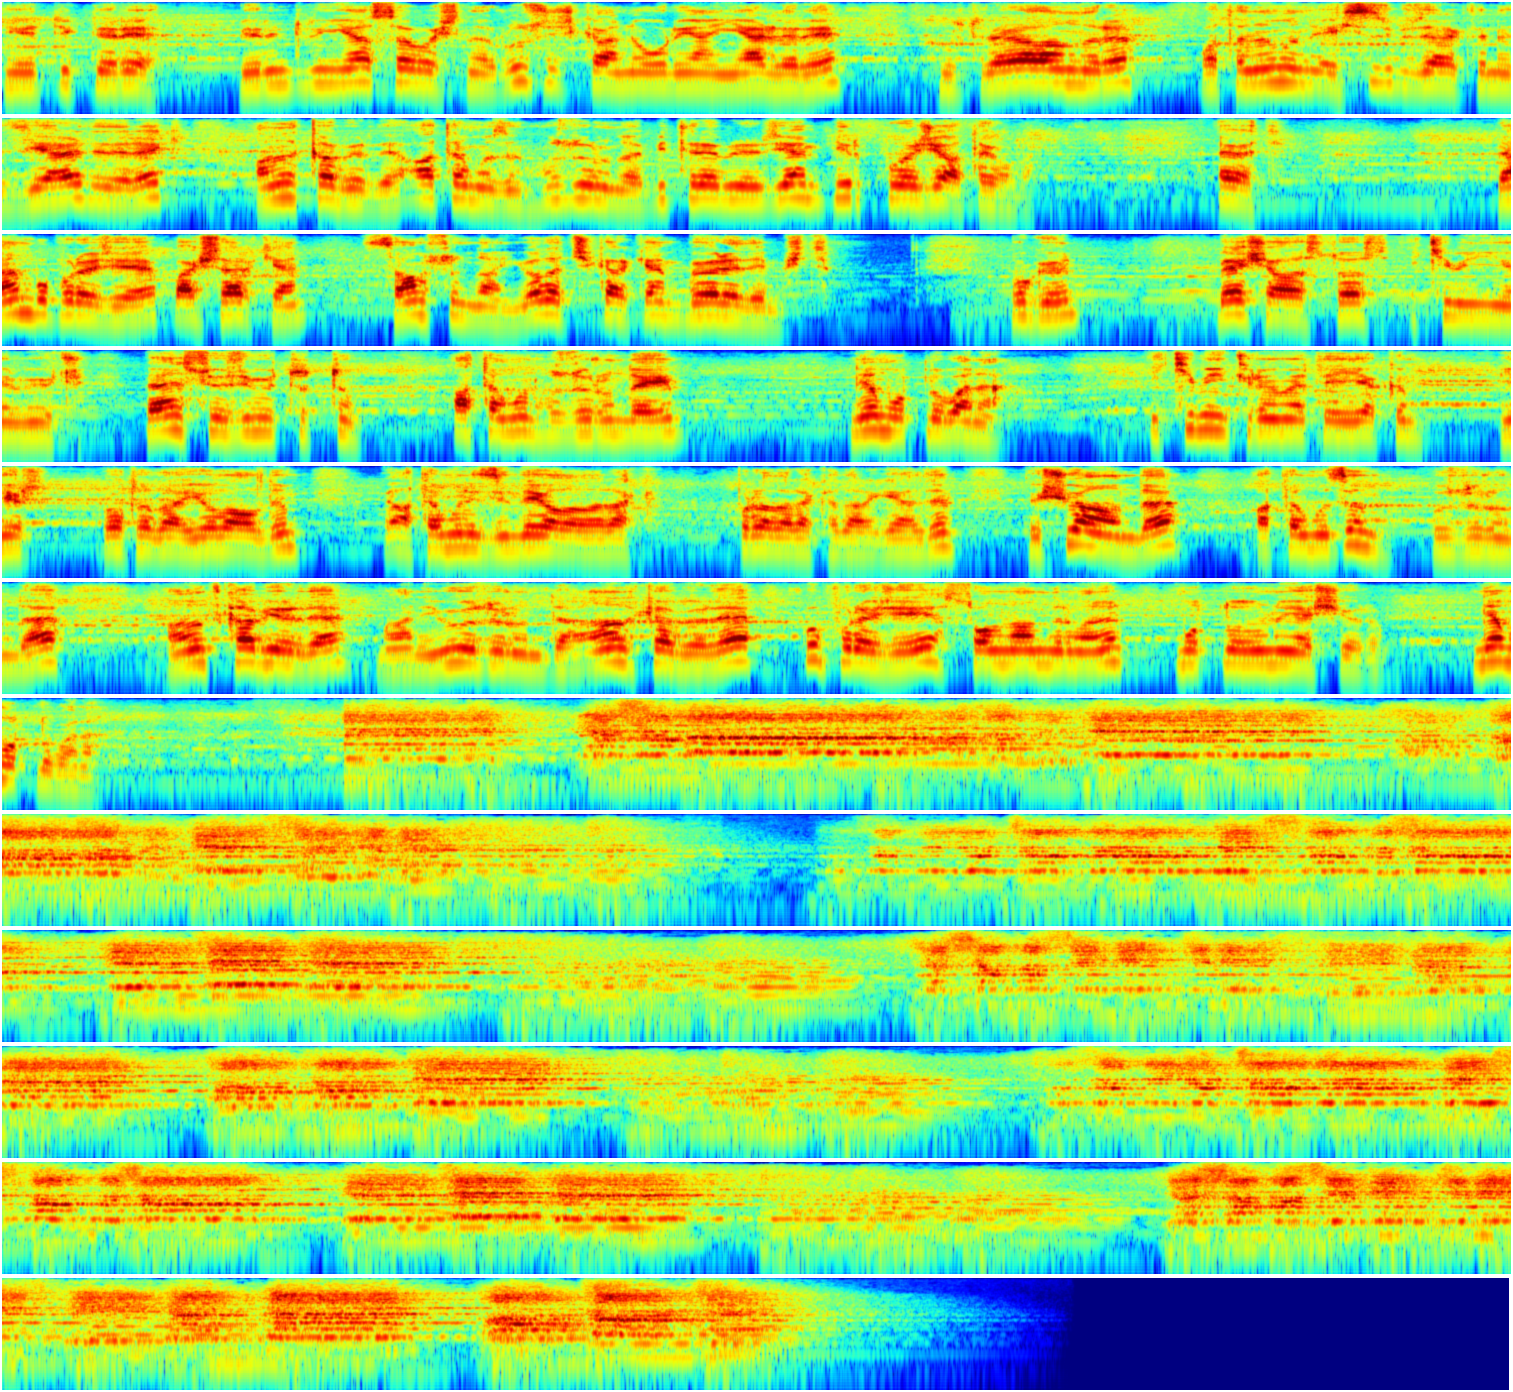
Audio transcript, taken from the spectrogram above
şehitlikleri, Birinci Dünya Savaşı'nda Rus işgaline uğrayan yerleri, kültürel alanları, vatanımın eşsiz güzelliklerini ziyaret ederek Anıtkabir'de atamızın huzurunda bitirebileceğim bir proje atayolu. Evet, ben bu projeye başlarken Samsun'dan yola çıkarken böyle demiştim. Bugün 5 Ağustos 2023. Ben sözümü tuttum. Atamın huzurundayım. Ne mutlu bana. 2000 kilometreye yakın bir rotada yol aldım ve atamın izinde yol alarak buralara kadar geldim ve şu anda atamızın huzurunda Anıtkabir'de, manevi huzurunda Anıtkabir'de bu projeyi sonlandırmanın mutluluğunu yaşıyorum. Ne mutlu bana.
